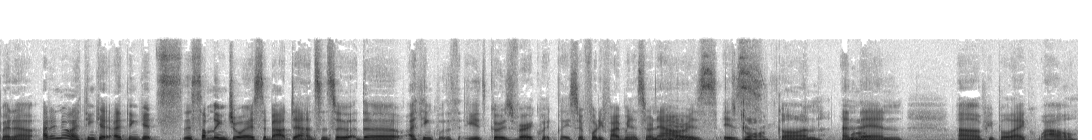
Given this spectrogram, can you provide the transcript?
But uh, I don't know. I think it, I think it's there's something joyous about dance, and so the I think it goes very quickly. So 45 minutes or an hour Yeah, is is gone. gone, and Wow. then uh, people are like, "Wow,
